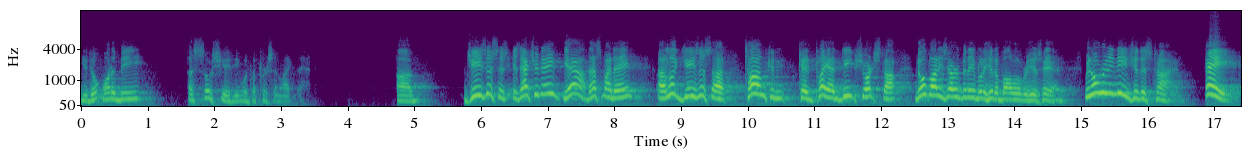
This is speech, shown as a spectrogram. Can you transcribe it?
You don't want to be associating with a person like that. Uh, Jesus, is, is that your name? Yeah, that's my name. Uh, look, Jesus, uh, Tom can, can play a deep shortstop. Nobody's ever been able to hit a ball over his head. We don't really need you this time. Hey,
